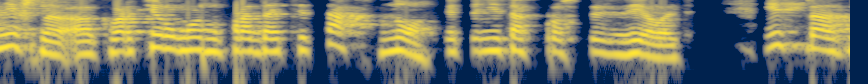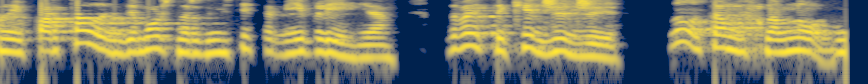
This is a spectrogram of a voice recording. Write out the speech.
Конечно, а, квартиру можно продать и так, но это не так просто сделать. Есть разные порталы, где можно разместить объявления. Называется KGG. Ну, там в основном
